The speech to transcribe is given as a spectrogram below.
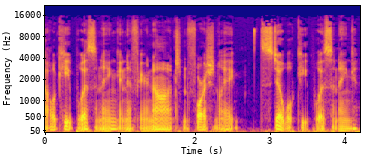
I will keep listening, and if you're not, unfortunately, I still will keep listening.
